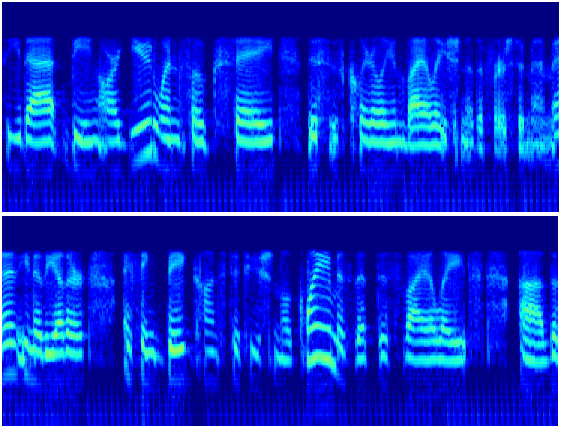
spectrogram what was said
see that being argued when folks say this is clearly in violation of the First Amendment. You know, the other I think big constitutional claim is that this violates uh, the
